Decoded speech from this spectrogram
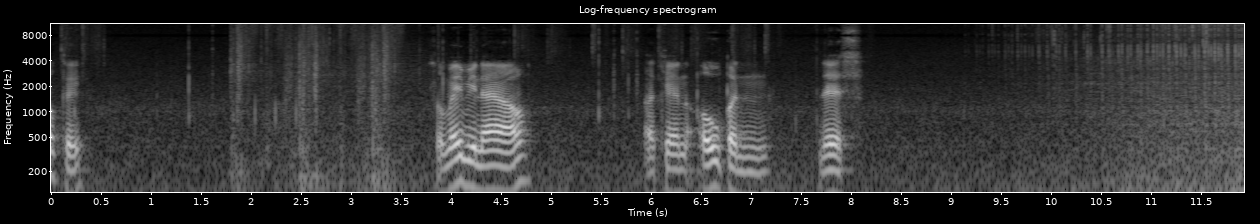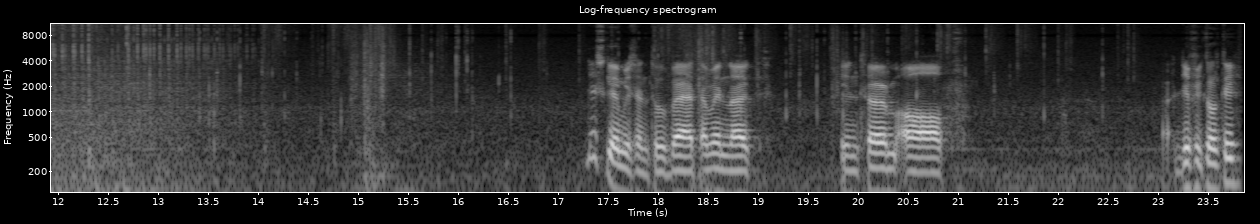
Okay. So maybe now I can open this. This game isn't too bad. I mean like in terms of difficulty.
